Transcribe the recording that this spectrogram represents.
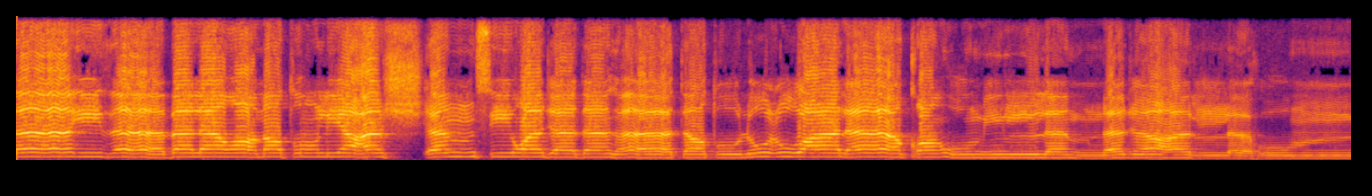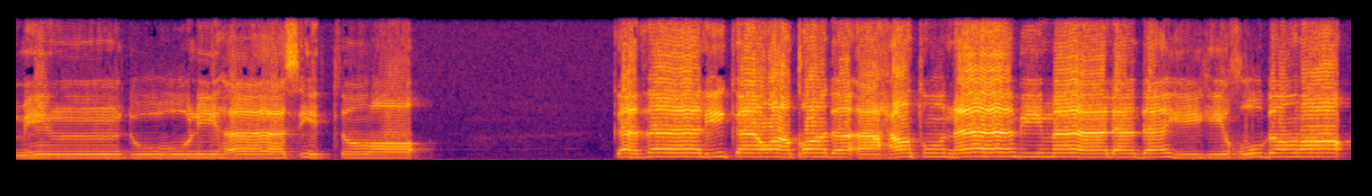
إذا بلغ مطلع الشمس وجدها تطلع على قوم لم نجعل لهم من دونها سترا. كذلك وقد أحطنا بما لديه خبرا.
